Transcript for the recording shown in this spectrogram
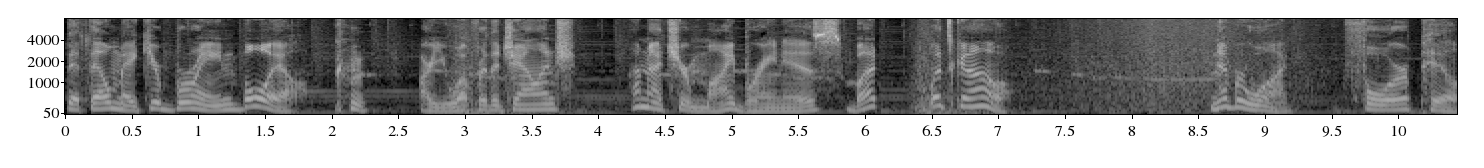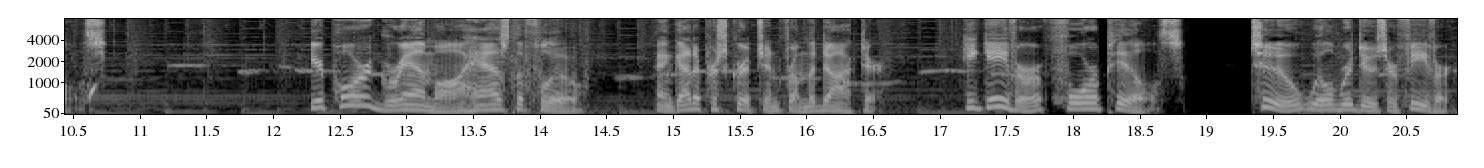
that they'll make your brain boil. Are you up for the challenge? I'm not sure my brain is, but let's go! Number 1. 4 pills. Your poor grandma has the flu and got a prescription from the doctor. He gave her 4 pills. Two will reduce her fever,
